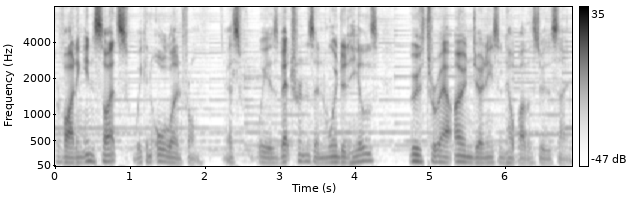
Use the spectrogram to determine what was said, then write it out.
providing insights we can all learn from as we, as veterans and wounded healers, move through our own journeys and help others do the same.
